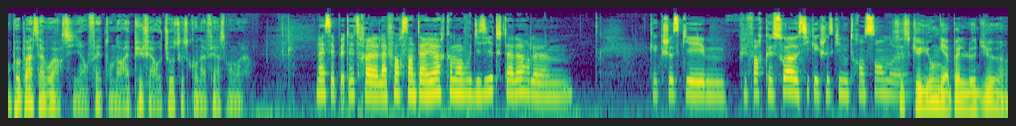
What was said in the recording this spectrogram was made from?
On peut pas savoir si en fait on aurait pu faire autre chose que ce qu'on a fait à ce moment-là. Là, c'est peut-être euh, la force intérieure, comme vous disiez tout à l'heure, le... quelque chose qui est plus fort que soi, aussi quelque chose qui nous transcende. C'est ce que Jung appelle le Dieu. Hein,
